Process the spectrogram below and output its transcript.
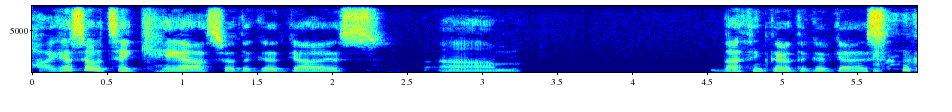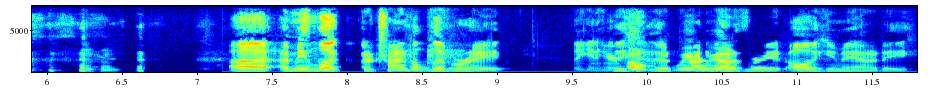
I guess I would say Chaos are the good guys. Um, I think they're the good guys. Mhm. uh, I mean, Mhm. look, they're trying to liberate. They can hear They, me Oh, now. they're we- trying we to gotta- liberate all humanity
